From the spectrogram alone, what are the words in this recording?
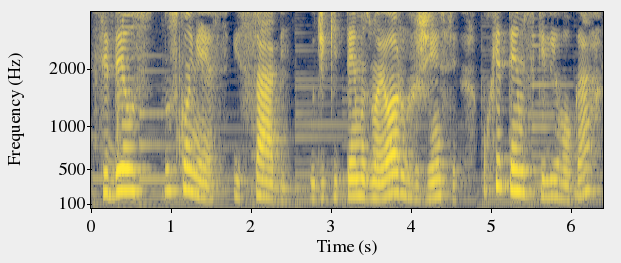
se Deus nos conhece e sabe o de que temos maior urgência, por que temos que lhe rogar?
